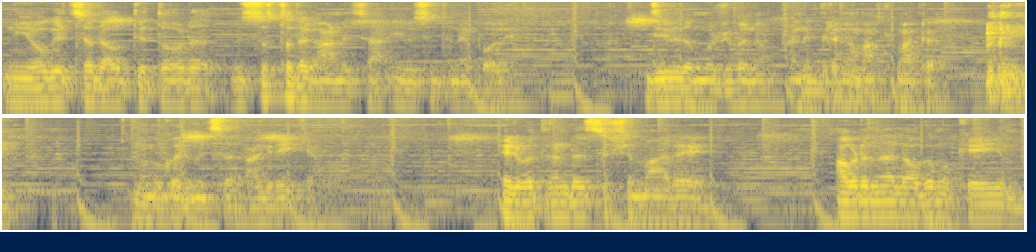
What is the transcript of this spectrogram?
നിയോഗിച്ച ദൗത്യത്തോട് വിശ്വസ്തത കാണിച്ച ഈ വിശുദ്ധനെ പോലെ ജീവിതം മുഴുവനും അനുഗ്രഹമാക്കി മാറ്റാൻ നമുക്ക് ഒരുമിച്ച് ആഗ്രഹിക്കാം. എഴുപത്തിരണ്ട് ശിഷ്യന്മാരെ അവിടുന്ന് ലോകമൊക്കെയും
